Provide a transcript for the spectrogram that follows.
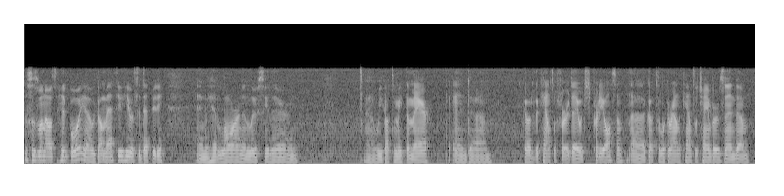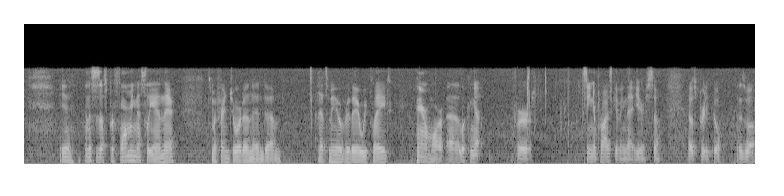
this is when I was a head boy. Uh, we got Matthew, he was the deputy. And we had Lauren and Lucy there. And uh, we got to meet the mayor and um, go to the council for a day, which is pretty awesome. Uh, got to look around the council chambers and um, yeah, and this is us performing. That's Leanne there. It's my friend Jordan and um, that's me over there. We played Paramore, uh, looking up for senior prize giving that year, so that was pretty cool as well.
